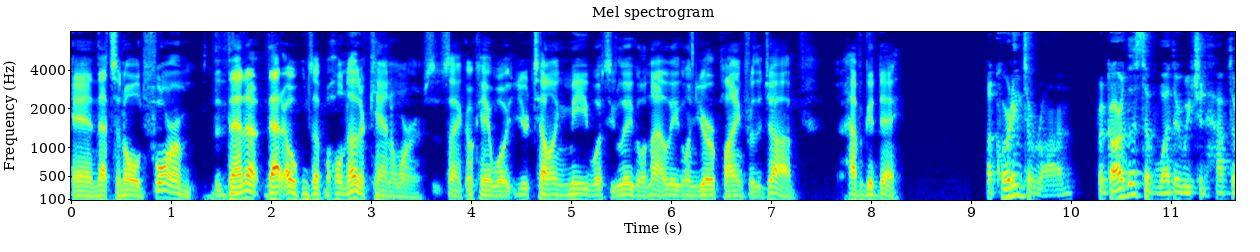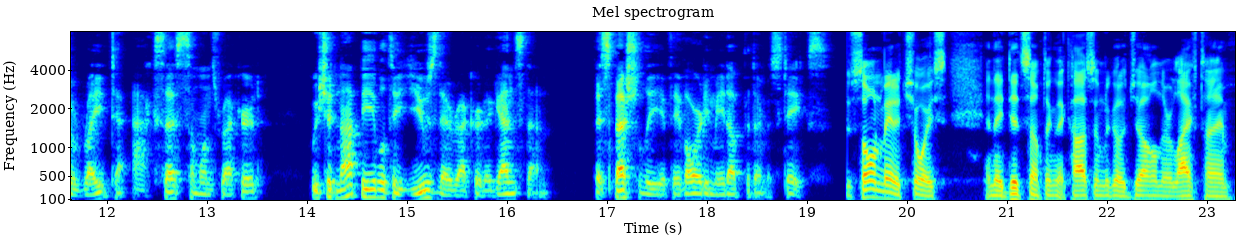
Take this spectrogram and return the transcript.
and that's an old form, then uh, that opens up a whole other can of worms. It's like, okay, well, you're telling me what's illegal, not illegal, and you're applying for the job. Have a good day. According to Ron, regardless of whether we should have the right to access someone's record, we should not be able to use their record against them, especially if they've already made up for their mistakes. If someone made a choice and they did something that caused them to go to jail in their lifetime,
